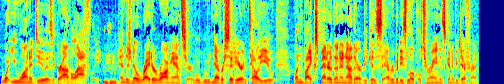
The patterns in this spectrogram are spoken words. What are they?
what you want to do as a gravel athlete. Mm-hmm. And there's no right or wrong answer. We, we, would never sit here and tell you one bike's better than another because everybody's local terrain is going to be different.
